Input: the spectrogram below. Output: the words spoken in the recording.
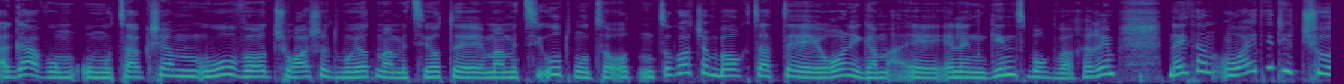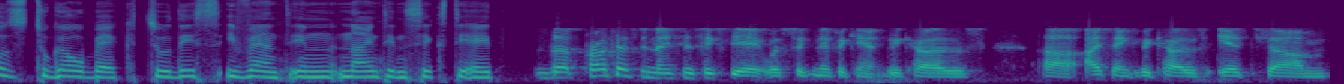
ואגב, הוא, הוא מוצג שם, הוא ועוד שורה של דמויות מהמציאות, מהמציאות מוצאות, מוצגות שם באור קצת אירוני, גם אלן גינצבורג ואחרים. נייתן, why did you choose to go back to this event in 1968? The protest in 1968 was significant because, uh, I think, because it, um,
